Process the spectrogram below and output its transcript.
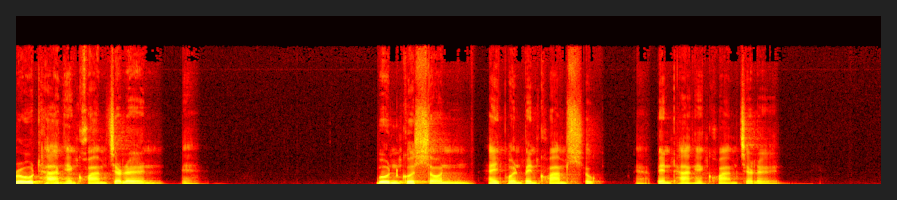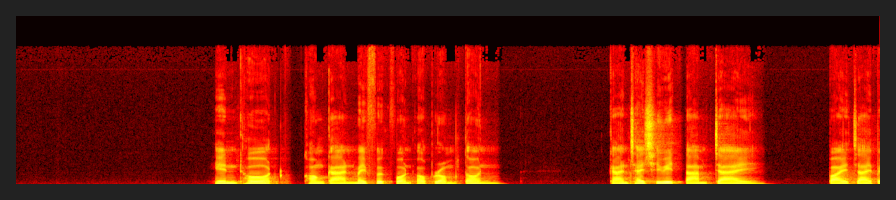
รู้ทางแห่งความเจริญนะ บุญกุศลให้ผลเป็นความสุขนะเป็นทางแห่งความเจริญ เห็นโทษของการไม่ฝึกฝนอบรมตน การใช้ชีวิตตามใจ ปล่อยใจไป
